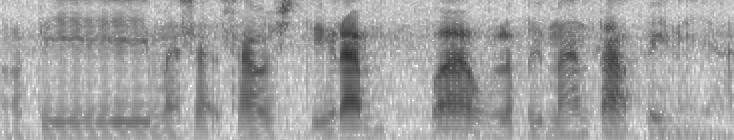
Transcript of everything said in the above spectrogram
Mau dimasak saus tiram? Wow lebih mantap ini ya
